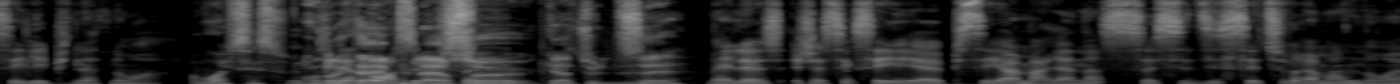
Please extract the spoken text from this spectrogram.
C'est l'épinette noire. Oui, c'est ça. On dirait que t'avais plus sûr quand tu le disais. Mais là, je sais que c'est euh, Picea mariana. Ceci dit, sais-tu vraiment le noir?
